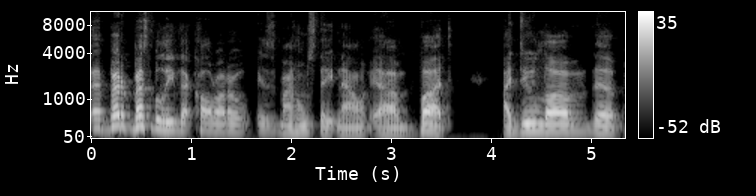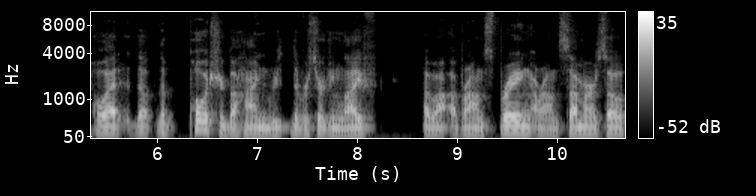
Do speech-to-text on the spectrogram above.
better best believe that Colorado is my home state now. Um, but I do love the poet, the the poetry behind re- the resurging life around, around spring, around summer. So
